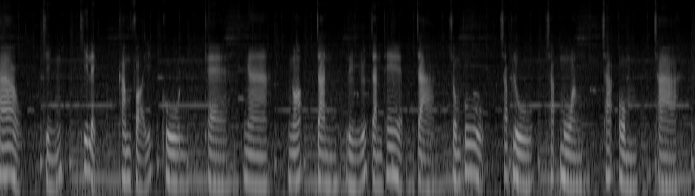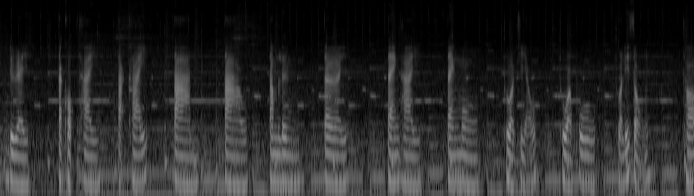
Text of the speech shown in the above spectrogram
ข้าว ขิง ขี้เหล็ก คำฝอย คูน แค งา เงาะ จัน หรือจันเทศ จาก ชมพู่ ชะพลู ชะมวง ชะอม ชา เดือย ตะขบไทย ตะไคร้ ตาล ตาว ตำลึง เตย แตงไทย แตงโม ถั่วเขียว ถั่วพู ถั่วลิสง ท้อ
